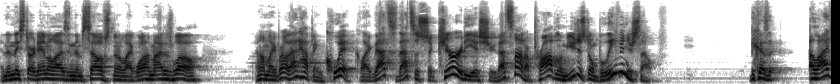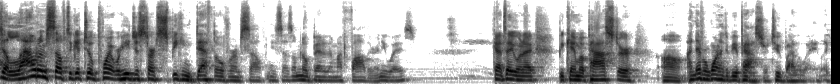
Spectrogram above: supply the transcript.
and then they start analyzing themselves and they're like, well, I might as well. And I'm like, bro, that happened quick. Like that's that's a security issue. That's not a problem. You just don't believe in yourself. Because Elijah allowed himself to get to a point where he just starts speaking death over himself. And he says, I'm no better than my father, anyways. Can I tell you, when I became a pastor, um, I never wanted to be a pastor, too, by the way. Like,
